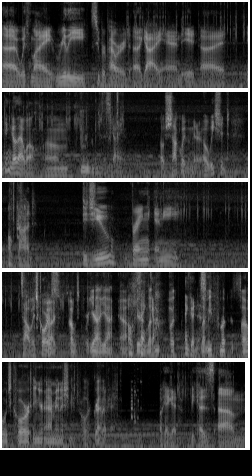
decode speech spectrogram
Uh, with my really super powered uh, guy, and it uh, it didn't go that well. Um, Mm, what is this guy? Oh, shockwave emitter. Oh, we should. Oh God, did you bring any salvage uh, cores? salvage core- yeah, yeah. Uh, Oh, here, thank let me God. put Thank goodness. let me put a salvage core in your ammunition controller. Grab it. Okay. Okay, good. Because um,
